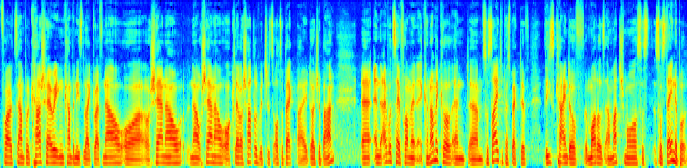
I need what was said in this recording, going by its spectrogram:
for example, car sharing companies like DriveNow or, or ShareNow, now ShareNow or CleverShuttle, which is also backed by Deutsche Bahn. Uh, and I would say, from an economical and um, society perspective, these kind of models are much more sus sustainable,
